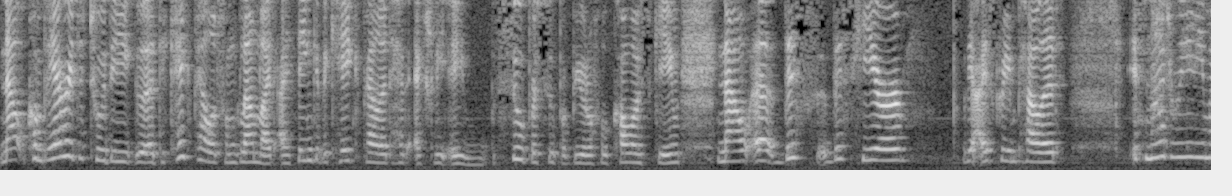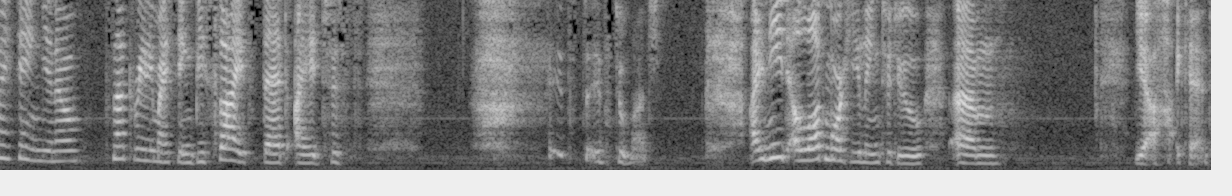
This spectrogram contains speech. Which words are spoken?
now compare it to the, uh, the cake palette from Glamlite. I think the cake palette had actually a super super beautiful color scheme. Now uh, this this here, the ice cream palette, is not really my thing, you know it's not really my thing. Besides that, I just, it's, it's too much. I need a lot more healing to do. Um, yeah, I can't.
